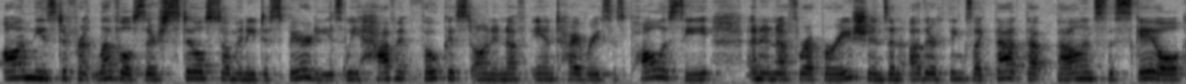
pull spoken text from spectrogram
on these different levels, there's still so many disparities. We haven't focused on enough anti-racist policy and enough reparations and other things like that that balance the scale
